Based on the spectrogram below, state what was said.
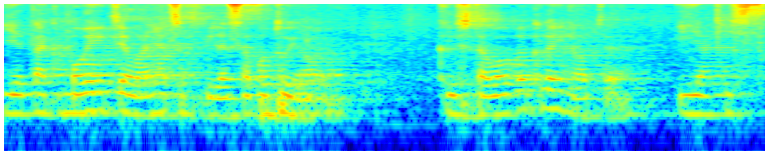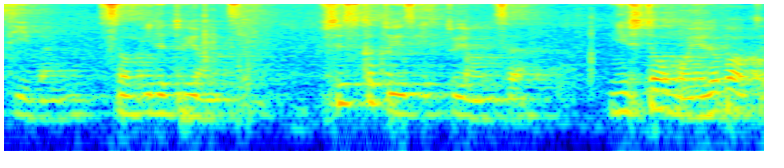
jednak moje działania co chwilę sabotują. Kryształowe klejnoty i jakiś Steven są irytujące. Wszystko tu jest irytujące. Niszczą moje roboty.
